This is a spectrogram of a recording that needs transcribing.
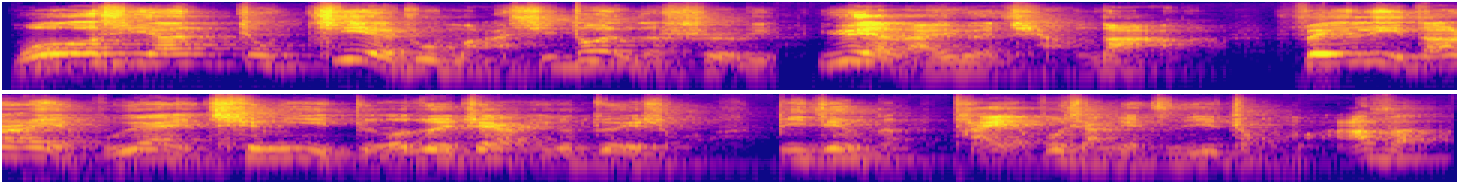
摩罗西安就借助马其顿的势力越来越强大了。菲利当然也不愿意轻易得罪这样一个对手，毕竟呢，他也不想给自己找麻烦。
